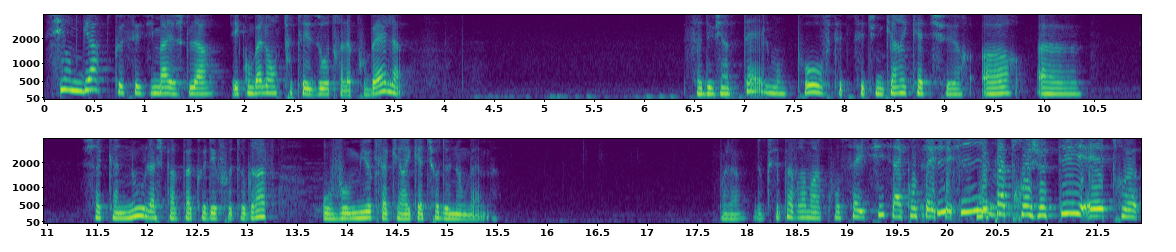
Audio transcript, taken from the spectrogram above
Si on ne garde que ces images-là et qu'on balance toutes les autres à la poubelle, ça devient tellement pauvre, c'est une caricature. Or, euh, chacun de nous, là je parle pas que des photographes, on vaut mieux que la caricature de nous-mêmes. Voilà. Donc c'est pas vraiment un conseil. Si c'est un conseil, c'est ne pas trop jeter et être.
